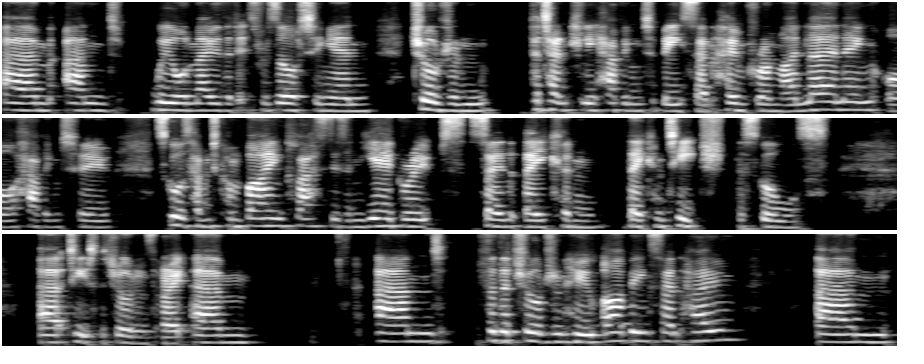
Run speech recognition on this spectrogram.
Um, and we all know that it's resulting in children potentially having to be sent home for online learning or having to schools having to combine classes and year groups so that they can they can teach the schools uh, teach the children sorry um, and for the children who are being sent home um,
